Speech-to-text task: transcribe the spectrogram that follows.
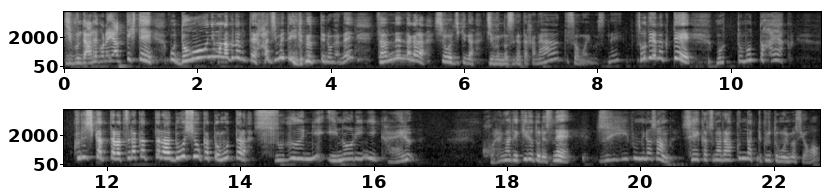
自分であれこれやってきてもうどうにもなくなって初めて祈るっていうのがね残念ながら正直な自分の姿かなってそう思いますね。そうではなくてもっともっと早く苦しかったら辛かったらどうしようかと思ったらすぐに祈りに変えるこれができるとですね随分皆さん生活が楽になってくると思いますよ。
